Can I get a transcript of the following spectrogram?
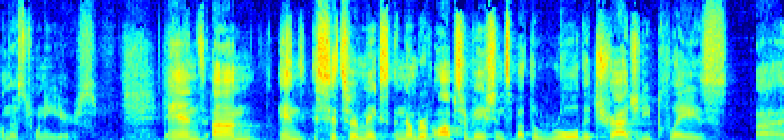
on those 20 years. And, um, and Sittser makes a number of observations about the role that tragedy plays uh,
